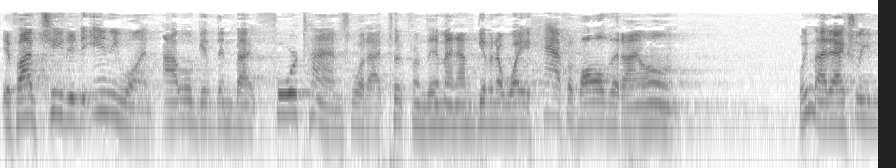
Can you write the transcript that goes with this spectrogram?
If I've cheated anyone, I will give them back four times what I took from them, and I'm giving away half of all that I own. We might actually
